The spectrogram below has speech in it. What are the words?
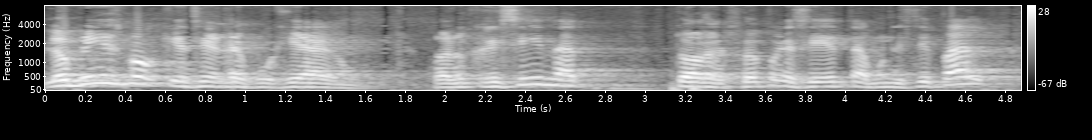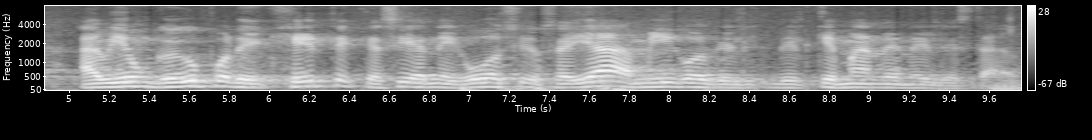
Lo mismo que se refugiaron. Cuando Cristina Torres fue presidenta municipal, había un grupo de gente que hacía negocios allá, amigos del, que manda en el Estado.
